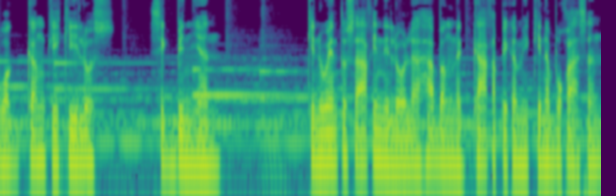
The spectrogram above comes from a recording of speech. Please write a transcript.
Huwag kang kikilos, sigbin yan. Kinuwento sa akin ni Lola habang nagkakape kami kinabukasan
